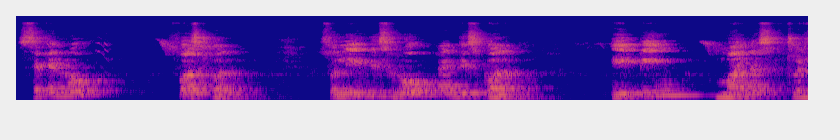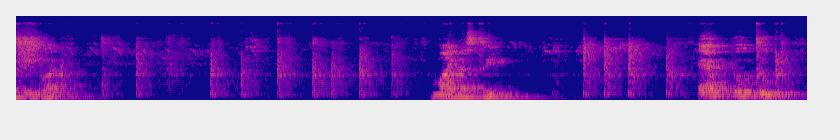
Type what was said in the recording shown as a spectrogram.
second row first column so leave this row and this column 18 minus 21 minus 3 m22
